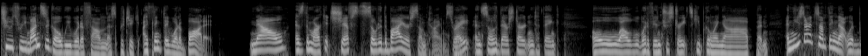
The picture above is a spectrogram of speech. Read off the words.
two, three months ago, we would have found this particular, I think they would have bought it. Now, as the market shifts, so do the buyers sometimes, right? And so they're starting to think, oh, well, what if interest rates keep going up? And and these aren't something that would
